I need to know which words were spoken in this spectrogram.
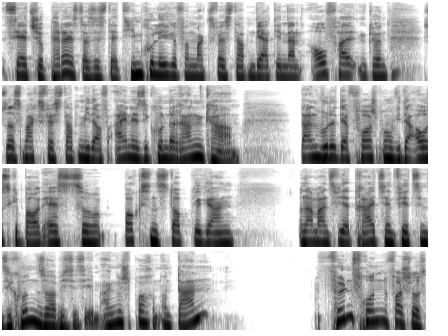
Sergio Perez, das ist der Teamkollege von Max Verstappen, der hat ihn dann aufhalten können, sodass Max Verstappen wieder auf eine Sekunde rankam. Dann wurde der Vorsprung wieder ausgebaut. Er ist zum Boxenstopp gegangen. Und dann waren es wieder 13, 14 Sekunden, so habe ich es eben angesprochen. Und dann fünf Runden vor Schluss.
